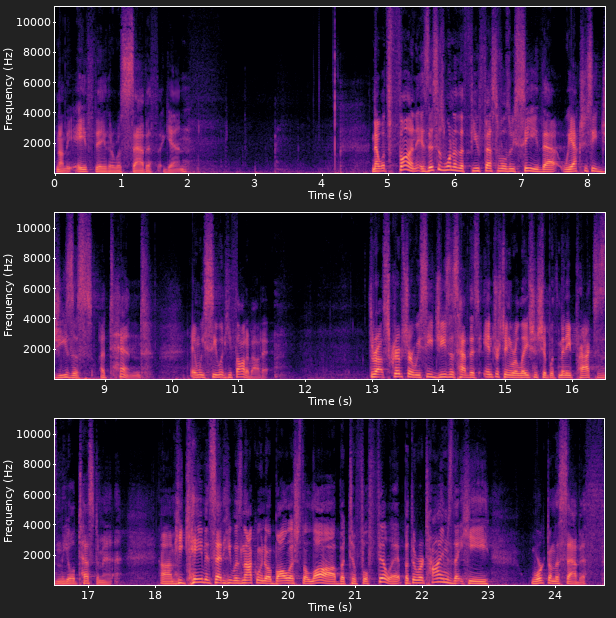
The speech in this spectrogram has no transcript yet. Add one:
And on the eighth day, there was Sabbath again. Now, what's fun is this is one of the few festivals we see that we actually see Jesus attend and we see what he thought about it. Throughout Scripture, we see Jesus have this interesting relationship with many practices in the Old Testament. Um, he came and said he was not going to abolish the law, but to fulfill it. But there were times that he worked on the Sabbath,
